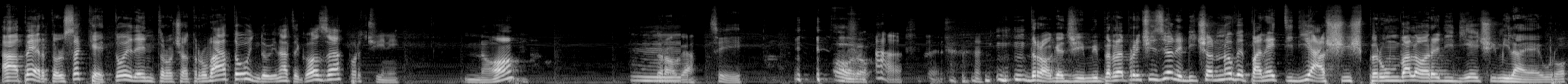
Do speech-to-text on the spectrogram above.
ha aperto il sacchetto e dentro ci ha trovato, indovinate cosa? Porcini, No? Mm, droga. Sì. Oro. Ah. Droga, Jimmy, per la precisione 19 panetti di hashish per un valore di 10.000 euro.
